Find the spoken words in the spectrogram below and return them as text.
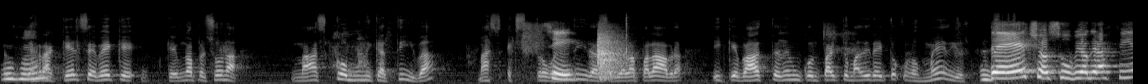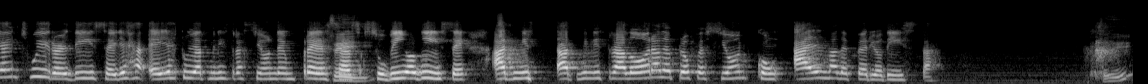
Raquel se ve que es una persona más comunicativa, más extrovertida sería la palabra, y que va a tener un contacto más directo con los medios. De hecho, su biografía en Twitter dice, ella, ella estudia administración de empresas, su bio dice, administradora de profesión con alma de periodista. Sí.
